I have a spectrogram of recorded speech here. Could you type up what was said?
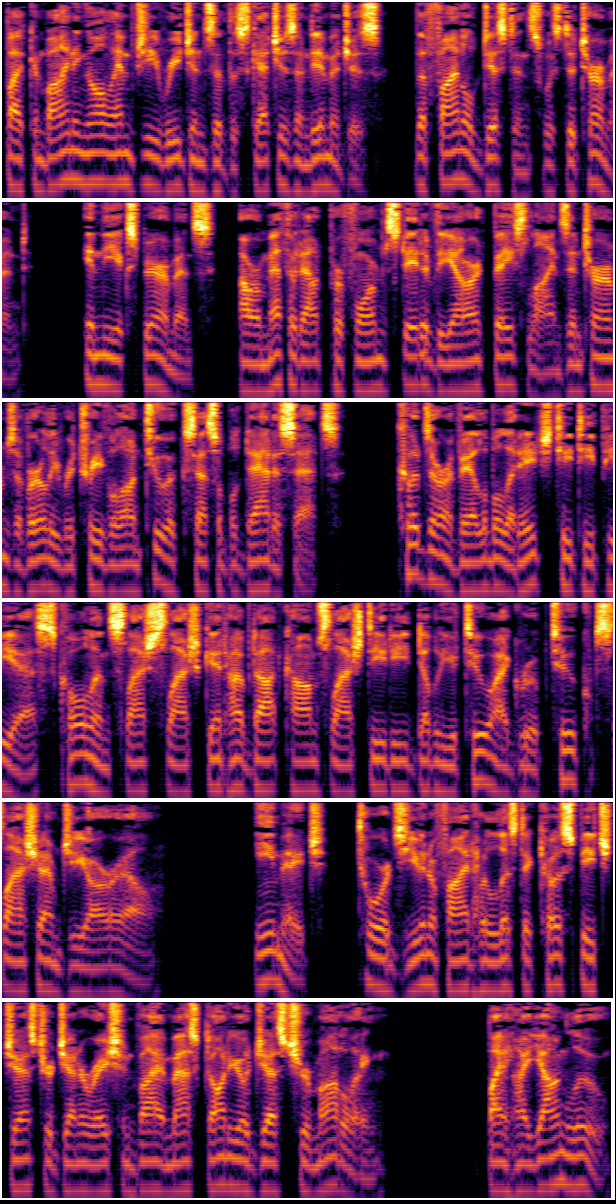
by combining all MG regions of the sketches and images, the final distance was determined. In the experiments, our method outperformed state-of-the-art baselines in terms of early retrieval on two accessible datasets. Codes are available at https github.com ddw2igroup2 mgrl. EMAGE, towards unified holistic co-speech gesture generation via masked audio gesture modeling. By Haiyang Liu,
